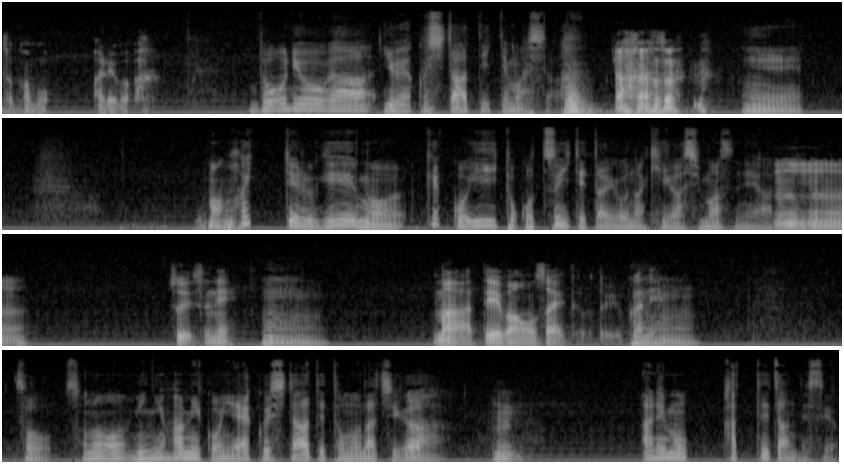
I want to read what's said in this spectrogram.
たかも、あれは。同僚が予約したって言ってましたあそうええまあ入ってるゲームは結構いいとこついてたような気がしますね、あれ。うんうん。そうですね。うん。まあ、定番を抑えてるというかね。うんそう、そのミニファミコン予約したって友達が、うん。あれも買ってたんですよ。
